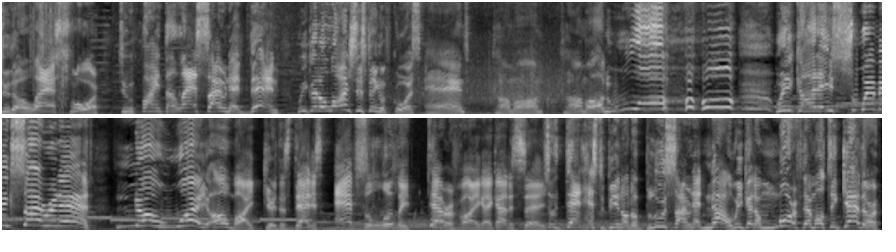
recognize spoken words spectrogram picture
to the last floor to find the last Siren Head. Then we gotta launch this thing, of course. And come on, come on. Whoa! We got a swimming Siren! No way! Oh my goodness, that is absolutely terrifying, I gotta say. So that has to be another blue siren head. Now we gotta morph them all together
